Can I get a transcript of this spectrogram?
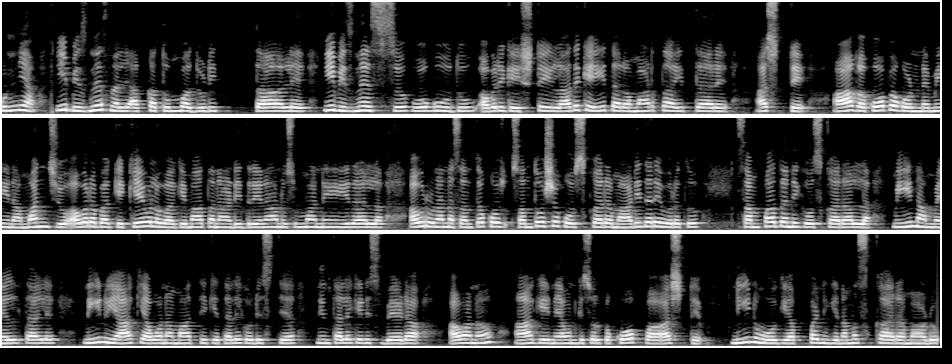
ಪುಣ್ಯ, ಈ ಬಿಸ್ನೆಸ್ನಲ್ಲಿ ಅಕ್ಕ ತುಂಬ ದುಡಿತಾಳೆ ಈ ಬಿಸ್ನೆಸ್ ಹೋಗುವುದು ಅವರಿಗೆ ಇಷ್ಟ ಇಲ್ಲ. ಅದಕ್ಕೆ ಈ ಥರ ಮಾಡ್ತಾ ಇದ್ದಾರೆ. ಅಷ್ಟೇ. ಆಗ ಕೋಪಗೊಂಡ ಮೀನ, ಮಂಜು ಅವರ ಬಗ್ಗೆ ಕೇವಲವಾಗಿ ಮಾತನಾಡಿದರೆ ನಾನು ಸುಮ್ಮನೆ ಇರಲ್ಲ. ಅವರು ನನ್ನ ಸಂತೋಷ ಸಂತೋಷಕ್ಕೋಸ್ಕರ ಮಾಡಿದರೆ ಹೊರತು ಸಂಪಾದನೆಗೋಸ್ಕರ ಅಲ್ಲ. ಮೀನಮ್ಮ ಹೇಳ್ತಾಳೆ ನೀನು ಯಾಕೆ ಅವನ ಮಾತಿಗೆ ತಲೆ ಕೊಡಿಸ್ತೀಯ ನೀನು ತಲೆ ಕೆಡಿಸಬೇಡ ಅವನು ಹಾಗೇನೆ, ಅವನಿಗೆ ಸ್ವಲ್ಪ ಕೋಪ ಅಷ್ಟೆ. ನೀನು ಹೋಗಿ ಅಪ್ಪನಿಗೆ ನಮಸ್ಕಾರ ಮಾಡು.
